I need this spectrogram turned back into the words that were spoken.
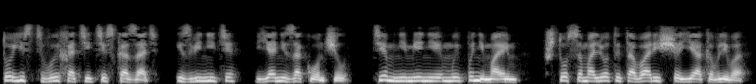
То есть вы хотите сказать, извините, я не закончил. Тем не менее мы понимаем, что самолеты товарища Яковлева –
